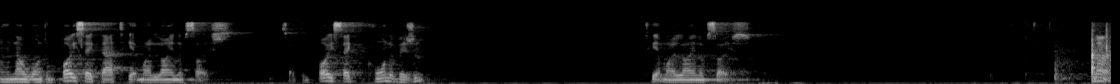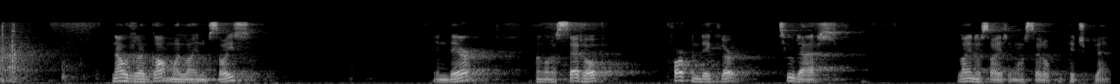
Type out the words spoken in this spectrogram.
I'm now going to bisect that to get my line of sight. So I have to bisect the cone of vision to get my line of sight. Now, now that I've got my line of sight in there, I'm going to set up perpendicular to that line of sight. I'm going to set up a picture plane.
